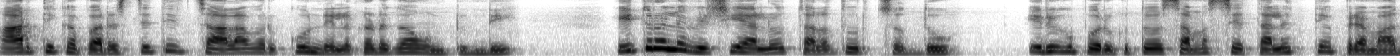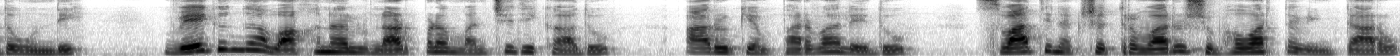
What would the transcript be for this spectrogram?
ఆర్థిక పరిస్థితి చాలా వరకు నిలకడగా ఉంటుంది. ఇతరుల విషయాల్లో తలదూర్చొద్దు. ఇరుగు పొరుగుతో సమస్య తలెత్తే ప్రమాదం ఉంది. వేగంగా వాహనాలు నడపడం మంచిది కాదు. ఆరోగ్యం పర్వాలేదు. స్వాతి నక్షత్రం వారు శుభవార్త వింటారు.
